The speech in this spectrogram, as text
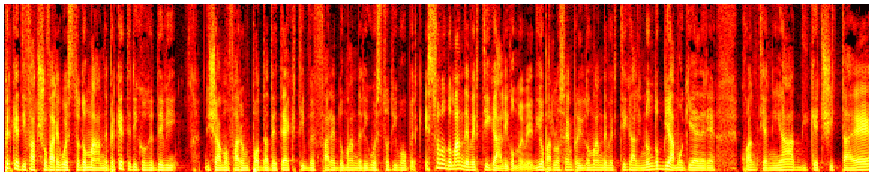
Perché ti faccio fare queste domande? Perché ti dico che devi, diciamo, fare un po' da detective e fare domande di questo tipo? E sono domande verticali, come vedi. Io parlo sempre di domande verticali. Non dobbiamo chiedere quanti anni ha, di che città è,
